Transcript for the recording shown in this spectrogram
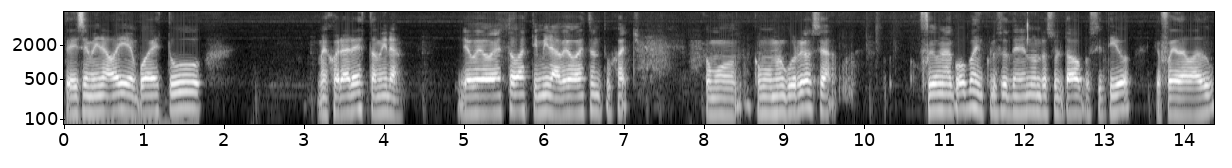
te dice, mira, oye, puedes tú mejorar esto, mira, yo veo esto, Basti, mira, veo esto en tu hatch. Como, como me ocurrió, o sea, fui a una copa incluso teniendo un resultado positivo, que fue Dabadú.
